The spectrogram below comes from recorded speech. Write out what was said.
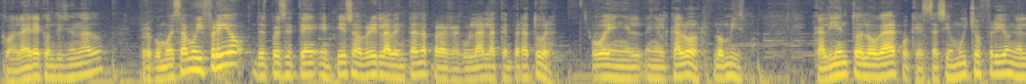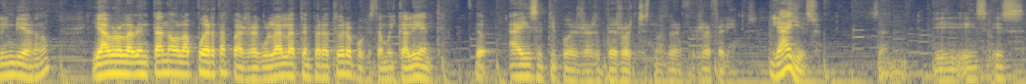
con el aire acondicionado, pero como está muy frío, después empiezo a abrir la ventana para regular la temperatura, o en el, en el calor, lo mismo. Caliento el hogar porque está haciendo mucho frío en el invierno, y abro la ventana o la puerta para regular la temperatura porque está muy caliente. A ese tipo de derroches nos referimos. Y hay eso. es, es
